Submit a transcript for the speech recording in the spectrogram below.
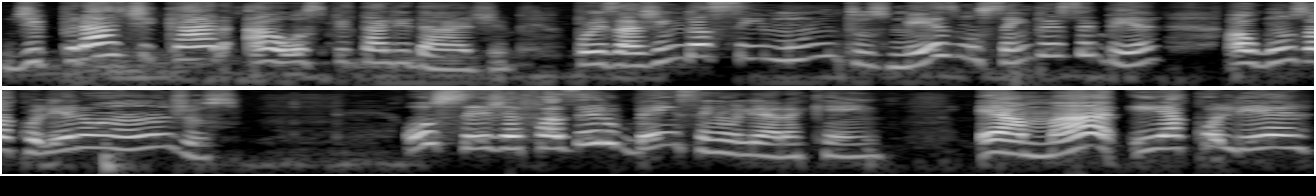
de praticar a hospitalidade, pois agindo assim, muitos, mesmo sem perceber, alguns acolheram a anjos. Ou seja, é fazer o bem sem olhar a quem. É amar e acolher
